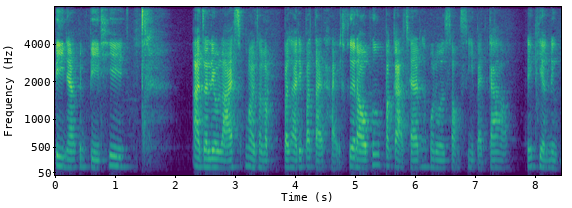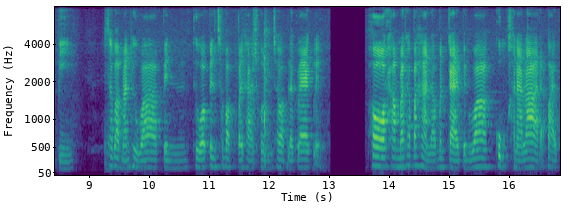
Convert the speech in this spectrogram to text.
ปีเนี้ยเป็นปีที่อาจจะเรียวไลซ์สักหน่อยสำหรับประชาธิปไตยไทย คือเราเพิ่งประกาศใช้รัฐธรรมนูญ2489 ได้เพียงหนึ่งปี ฉบับนั้นถือว่าเป็นถือว่าเป็นฉบับประชาชนฉบับแรก ๆ เลย พอทำรัฐประหารแล้วมันกลายเป็นว่ากลุ่มคณะราษฎรอะฝ่ายพ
